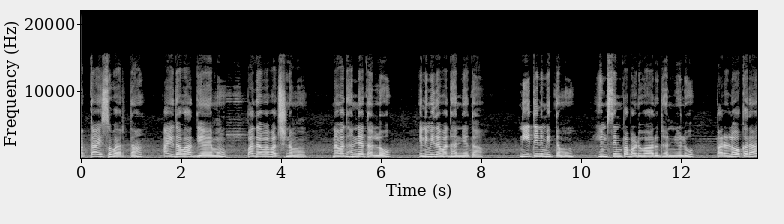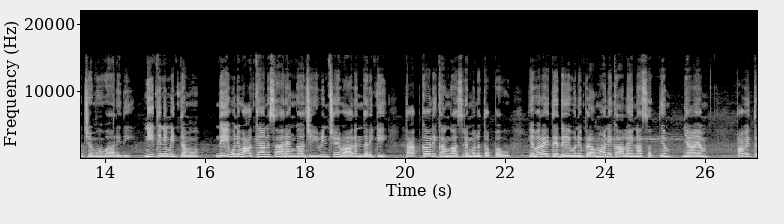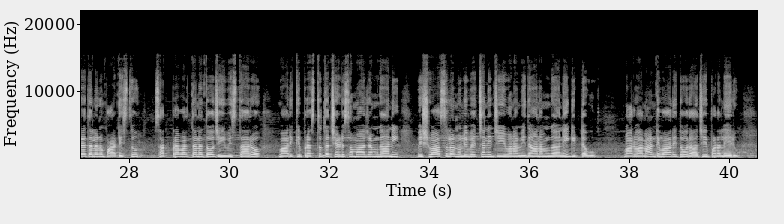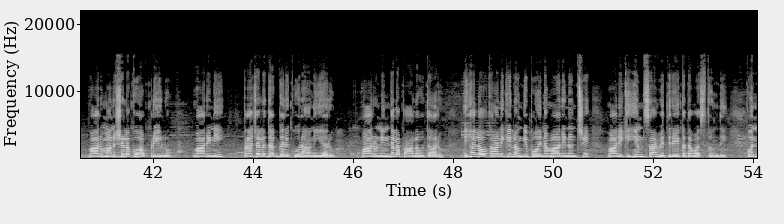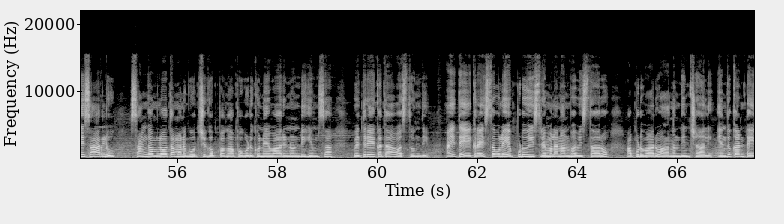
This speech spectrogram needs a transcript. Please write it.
మత్తాయిసు వార్త ఐదవ అధ్యాయము పదవ వచనము. నవధన్యతల్లో ఎనిమిదవ ధన్యత. నీతి నిమిత్తము హింసింపబడువారు ధన్యులు పరలోక రాజ్యము వారిది. నీతి నిమిత్తము దేవుని వాక్యానుసారంగా జీవించే వారందరికీ తాత్కాలికంగా శ్రమలు తప్పవు. ఎవరైతే దేవుని ప్రామాణికాలైన సత్యం న్యాయం పవిత్రతలను పాటిస్తూ సత్ప్రవర్తనతో జీవిస్తారో వారికి ప్రస్తుత చెడు సమాజం కానీ విశ్వాసుల నులివెచ్చని జీవన విధానం కానీ గిట్టవు. వారు అలాంటి వారితో రాజీ పడలేరు. వారు మనుషులకు అప్రియులు. వారిని ప్రజలు దగ్గరకు రానియరు వారు నిందల పాలవుతారు. ఇహలోకానికి లొంగిపోయిన వారి నుంచి వారికి హింస వ్యతిరేకత వస్తుంది. కొన్నిసార్లు సంఘంలో తమను గూర్చి గొప్పగా పొగుడుకునే వారి నుండి హింస వ్యతిరేకత వస్తుంది. అయితే క్రైస్తవులు ఎప్పుడు ఈ శ్రమలను అనుభవిస్తారో అప్పుడు వారు ఆనందించాలి. ఎందుకంటే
